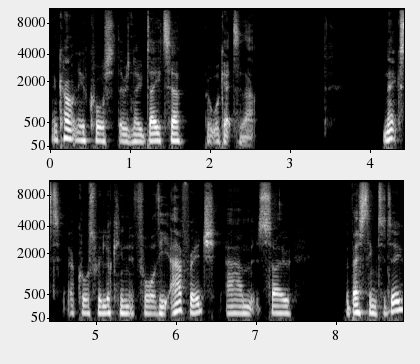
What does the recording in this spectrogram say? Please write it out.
and currently, of course, there is no data, but we'll get to that. Next, of course, we're looking for the average, um, so the best thing to do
